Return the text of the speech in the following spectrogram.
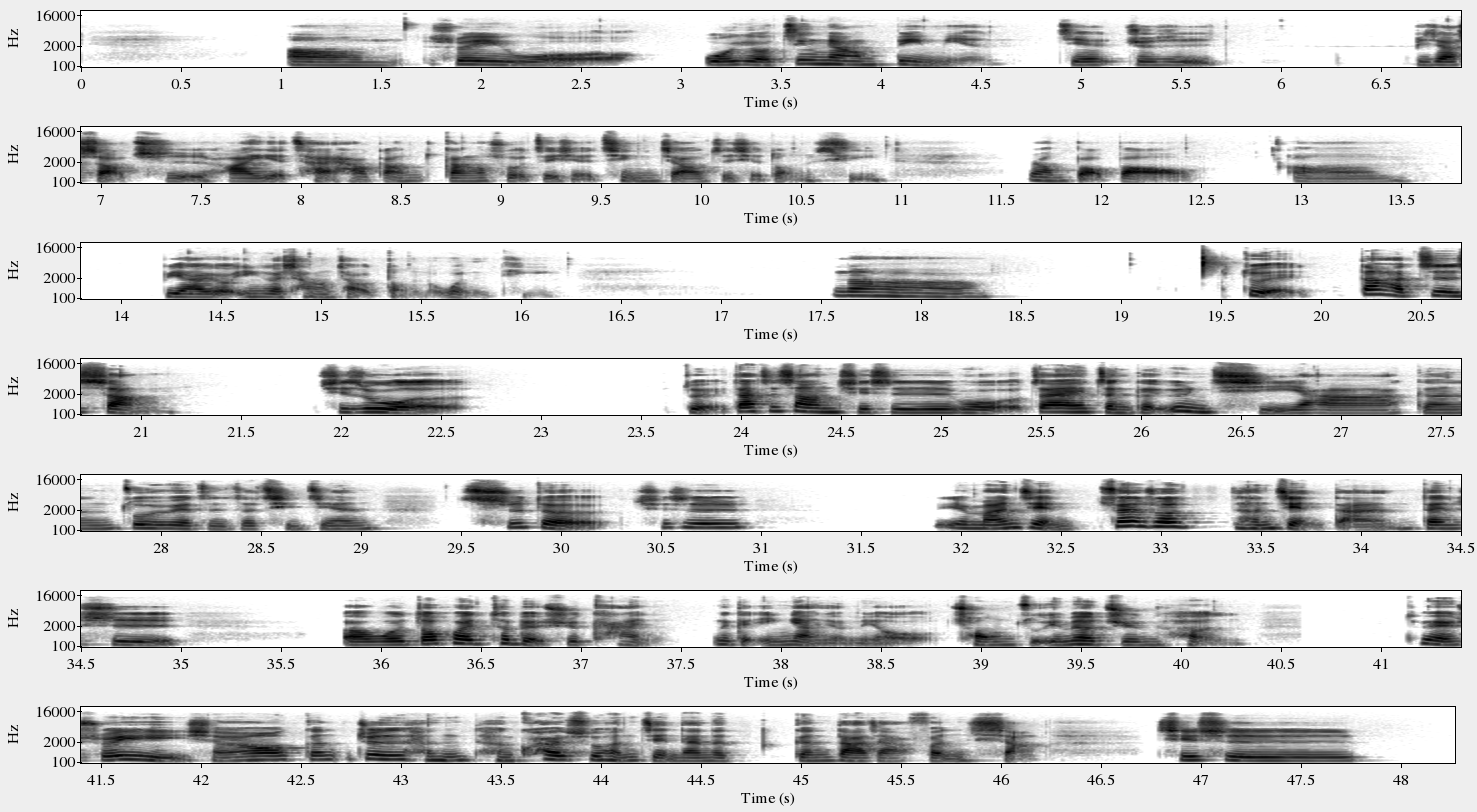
嗯，所以我我有尽量避免接，就是比较少吃花椰菜，还有刚刚刚说这些青椒这些东西，让宝宝嗯不要有婴儿肠绞痛的问题。那对。大致上，其实我对大致上，其实我在整个孕期呀、跟坐月子这期间吃的，其实也蛮简，虽然说很简单，但是呃，我都会特别去看那个营养有没有充足，有没有均衡。对，所以想要跟就是很很快速、很简单的跟大家分享，其实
